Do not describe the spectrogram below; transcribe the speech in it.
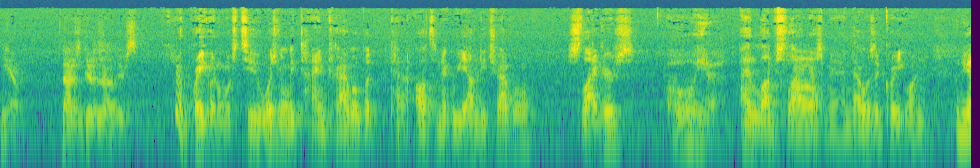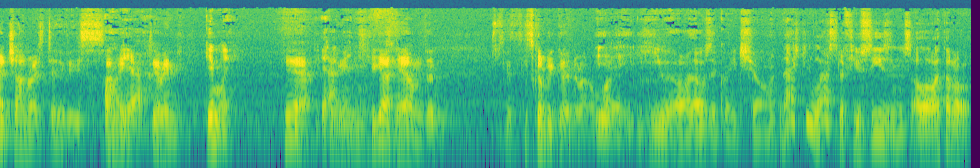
you know, not as good as others. You know, a great one was too. It wasn't really time travel, but kind of alternate reality travel. Sliders. Oh yeah. I love Sliders, Oh. man. That was a great one. When you got John Rhys-Davies, I Oh, mean, yeah. I mean, Gimli. yeah. Yeah, I I mean, mean- if you got him, then it's, it's going to be good no matter what. Yeah, he. Oh, that was a great show. And it actually lasted a few seasons. Although I thought, it,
